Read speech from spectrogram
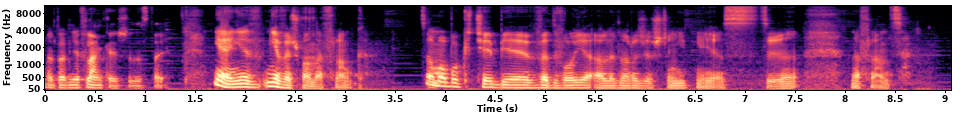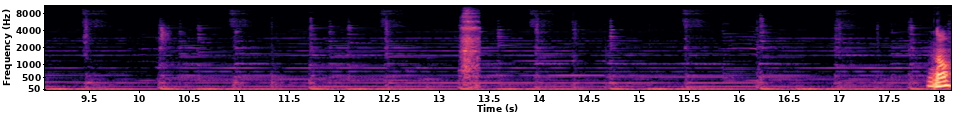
Ale pewnie flankę jeszcze dostaję. Nie, nie, nie weszła na flankę. Są obok ciebie we dwoje, ale na razie jeszcze nikt nie jest y, na flance. No,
